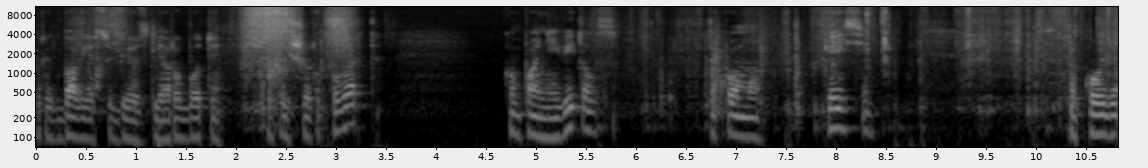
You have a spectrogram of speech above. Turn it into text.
Придбав я собі ось для роботи такий шуруповерт компанії Vitals в такому кейсі з такою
